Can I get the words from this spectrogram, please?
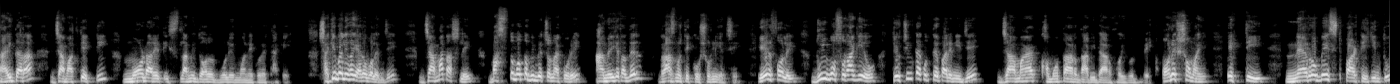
তাই তারা জামাতকে একটি মডারেট ইসলামী দল বলে মনে করে থাকে। সাকিব আলী ভাই আরও বলেন যে, জামাত আসলে বাস্তবতা বিবেচনা করে আমেরিকা তাদের রাজনৈতিক কৌশল নিয়েছে। এর ফলে দুই বছর আগেও কেউ চিন্তা করতে পারেনি যে, জামায়াত ক্ষমতার দাবিদার হয়ে উঠবে। অনেক সময় একটি ন্যারো বেসড পার্টি কিন্তু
